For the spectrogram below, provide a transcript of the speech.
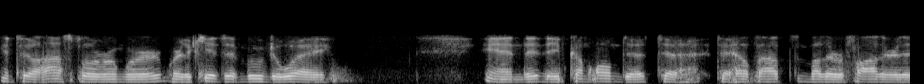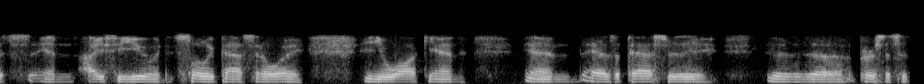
into a hospital room where where the kids have moved away and they, they've come home to to to help out the mother or father that's in ICU and slowly passing away and you walk in and as a pastor the the, the person said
